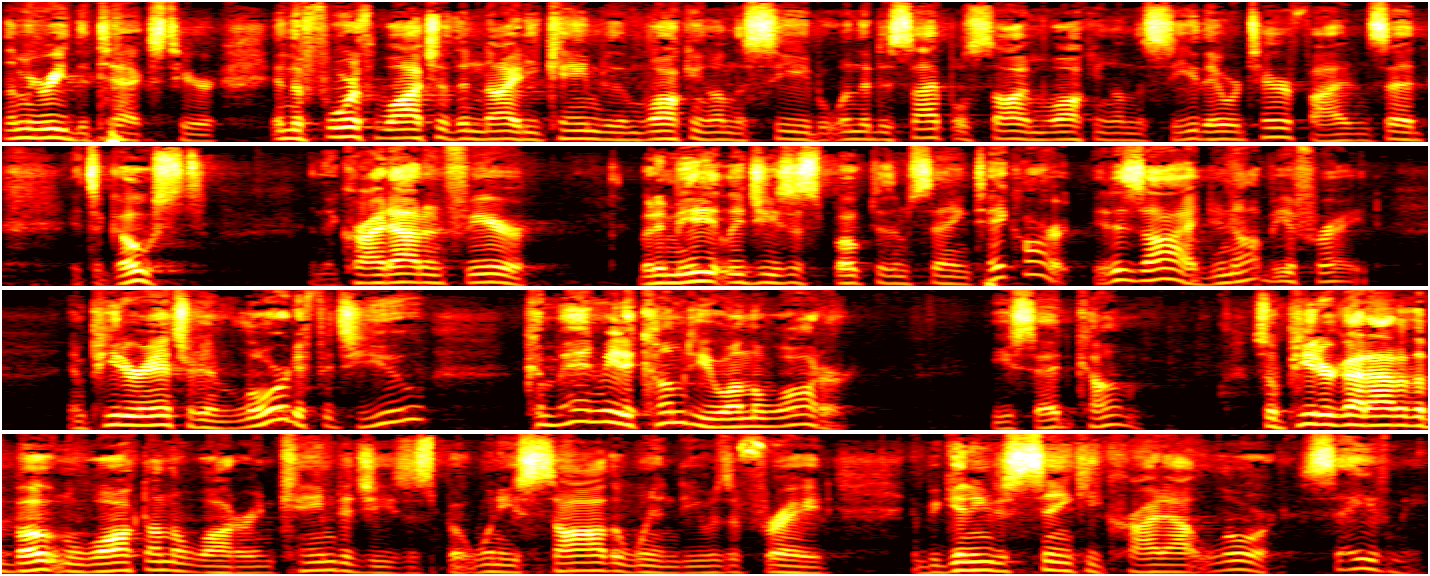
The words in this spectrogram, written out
Let me read the text here. In the fourth watch of the night, he came to them walking on the sea. But when the disciples saw him walking on the sea, they were terrified and said, It's a ghost. And they cried out in fear. But immediately Jesus spoke to them, saying, Take heart, it is I, do not be afraid. And Peter answered him, Lord, if it's you, command me to come to you on the water. He said, Come. So Peter got out of the boat and walked on the water and came to Jesus. But when he saw the wind, he was afraid. And beginning to sink, he cried out, Lord, save me.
